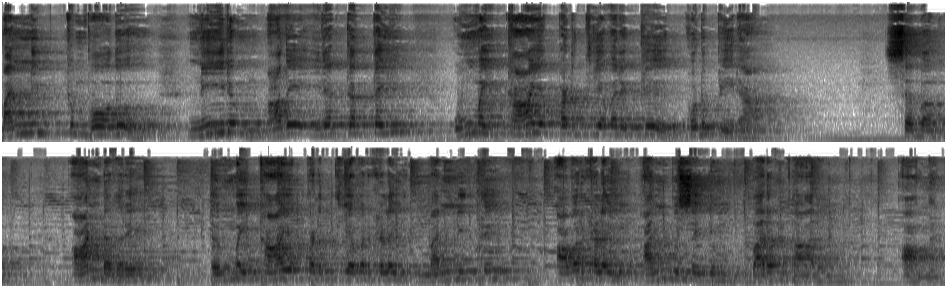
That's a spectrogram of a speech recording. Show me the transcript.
மன்னிக்கும் போது நீரும் அதே இரக்கத்தை உம்மை காயப்படுத்தியவருக்கு கொடுப்பீரா? செபம். ஆண்டவரே எம்மை காயப்படுத்தியவர்களை மன்னித்து அவர்களை அன்பு செய்யும் வரம் தாரும். ஆமன்.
